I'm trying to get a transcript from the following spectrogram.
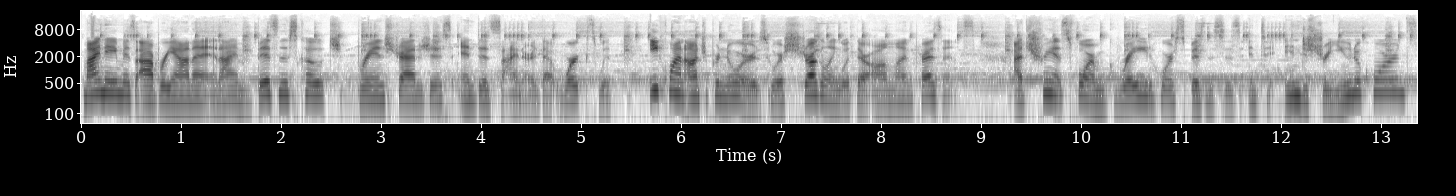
My name is Abriana, and I am a business coach, brand strategist, and designer that works with equine entrepreneurs who are struggling with their online presence. I transform great horse businesses into industry unicorns.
